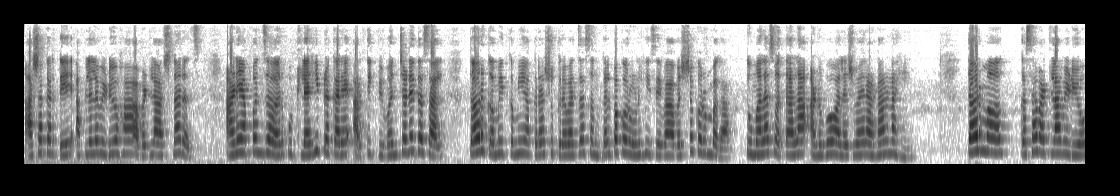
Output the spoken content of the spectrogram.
आशा करते आपल्याला व्हिडिओ हा आवडला असणारच. आणि आपण जर कुठल्याही प्रकारे आर्थिक विवंचनेत असाल तर कमीत कमी अकरा शुक्रवारचा संकल्प करून ही सेवा अवश्य करून बघा. तुम्हाला स्वतःला अनुभव आल्याशिवाय राहणार नाही. तर मग कसा वाटला व्हिडिओ?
